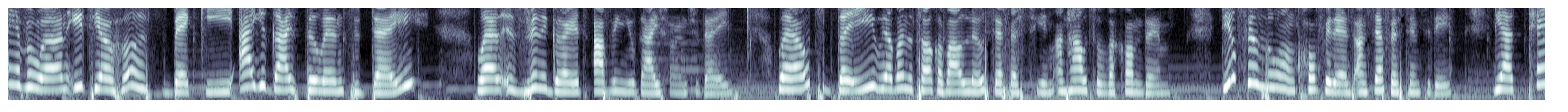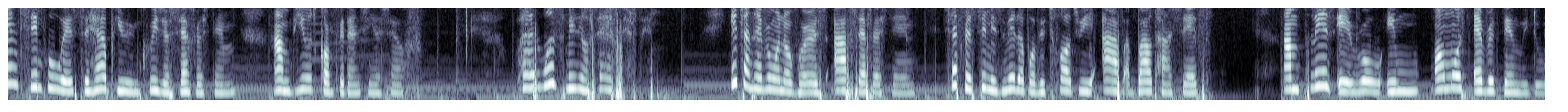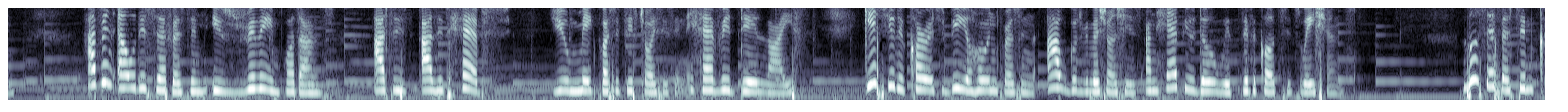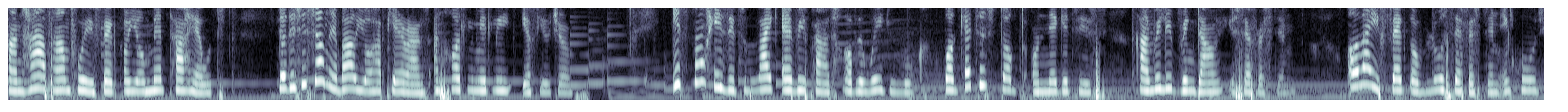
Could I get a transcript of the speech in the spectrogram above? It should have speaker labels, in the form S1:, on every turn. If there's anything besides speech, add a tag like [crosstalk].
S1: Hi everyone, it's your host Becky. How are you guys doing today? Well, it's really great having you guys on today. Well, today we are going to talk about low self-esteem and how to overcome them. Do you feel low on confidence and self-esteem today? There are 10 simple ways to help you increase your self-esteem and build confidence in yourself. Well, what's the meaning of self-esteem? Each and every one of us have self-esteem. Self-esteem is made up of the thoughts we have about ourselves and plays a role in almost everything we do. Having healthy self-esteem is really important as it, as it helps you make positive choices in everyday life, gives you the courage to be your own person, have good relationships, and help you deal with difficult situations. Low self-esteem can have harmful effect on your mental health, your decision about your appearance, and ultimately your future. It's not easy to like every part of the way you look, but getting stuck on negatives can really bring down your self-esteem. Other effects of low self-esteem include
